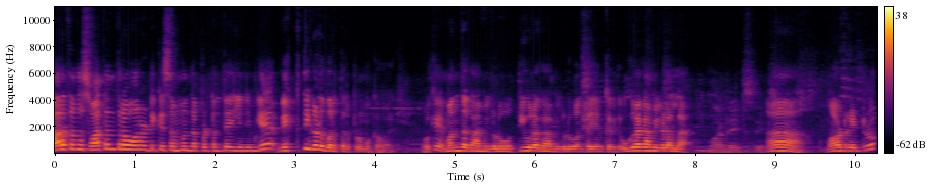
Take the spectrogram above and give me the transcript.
ಭಾರತದ ಸ್ವಾತಂತ್ರ್ಯ ಹೋರಾಟಕ್ಕೆ ಸಂಬಂಧಪಟ್ಟಂತೆ ಇಲ್ಲಿ ನಿಮಗೆ ವ್ಯಕ್ತಿಗಳು ಬರ್ತಾರೆ ಪ್ರಮುಖವಾಗಿ. ಓಕೆ ಮಂದಗಾಮಿಗಳು ತೀವ್ರಗಾಮಿಗಳು ಅಂತ ಏನು ಕರಿತೀವಿ ಉಗ್ರಗಾಮಿಗಳಲ್ಲ? ಹಾಂ ಮಾಡ್ರೇಟ್ರು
